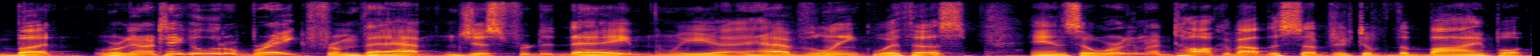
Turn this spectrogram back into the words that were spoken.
But we're going to take a little break from that just for today. We uh, have Link with us, and so we're going to talk about the subject of the Bible.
